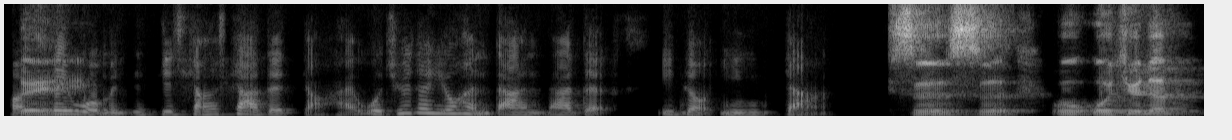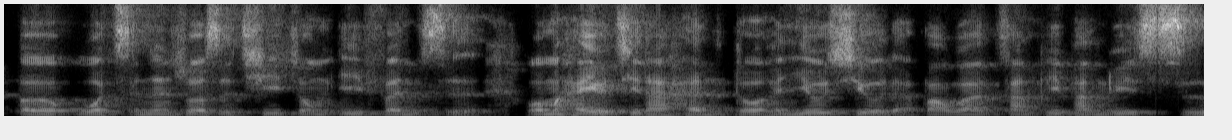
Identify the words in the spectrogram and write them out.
啊对我们这些乡下的小孩，我觉得有很大很大的一种影响。是是，我我觉得，呃，我只能说是其中一份子。我们还有其他很多很优秀的，包括张丕胖律师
